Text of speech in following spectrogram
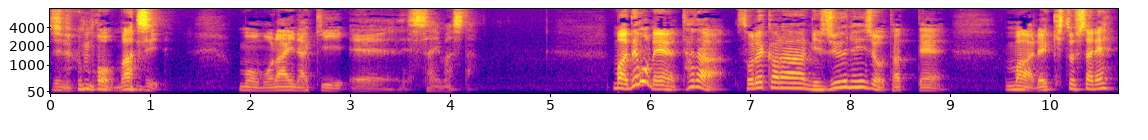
自分もマジもうもらい泣き、えー、しちゃいました。まあでもねただそれから20年以上経ってまあれっきとしたね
